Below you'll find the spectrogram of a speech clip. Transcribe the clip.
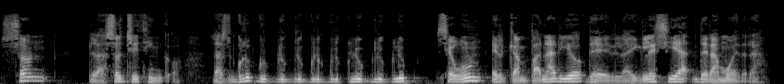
Son las 8 y 5, las gluc, gluc, gluc, gluc, gluc, gluc, gluc, según el campanario de la iglesia de la Muedra.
